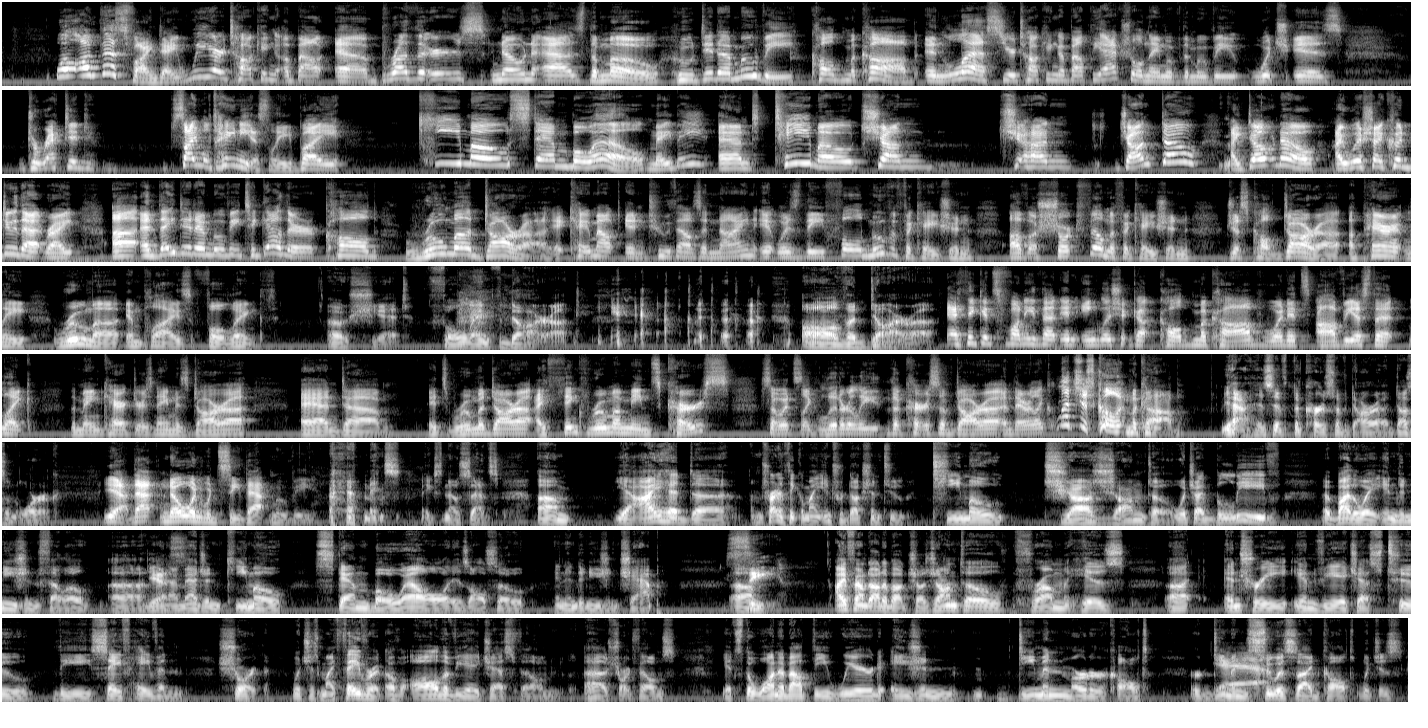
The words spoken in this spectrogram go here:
Well, on this fine day, we are talking about uh, brothers known as the Mo who did a movie called Macabre, unless you're talking about the actual name of the movie, which is directed simultaneously by Kimo Stamboel, maybe, and Timo Chun Chun Janto? I don't know. I wish I could do that right. Uh, and they did a movie together called Rumah Dara. It came out in 2009. It was the full movification of a short filmification just called Dara. Apparently, Rumah implies full length. Oh shit. Full length Dara. All the Dara. I think it's funny that in English it got called macabre when it's obvious that like the main character's name is Dara and um, it's Rumah Dara. I think Ruma means curse, so it's like literally the curse of Dara, and they're like, let's just call it macabre. Yeah, as if the curse of Dara doesn't work. Yeah, that no one would see that movie. makes makes no sense. Um, yeah, I had. Uh, I'm trying to think of my introduction to Timo Tjahjanto, which I believe, uh, by the way, Indonesian fellow. Uh, Yes. And I imagine Kimo Stamboel is also an Indonesian chap. See, I found out about Tjahjanto from his uh, entry in VHS 2, the Safe Haven short, which is my favorite of all the VHS film uh, short films. It's the one about the weird Asian demon murder cult or demon Yeah. suicide cult, which is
